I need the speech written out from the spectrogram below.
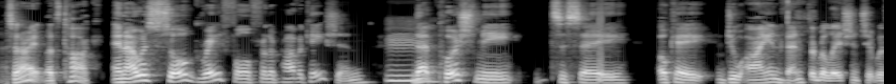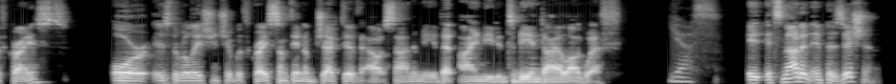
I said, all right, let's talk. And I was so grateful for the provocation mm. that pushed me to say, okay, do I invent the relationship with Christ? Or is the relationship with Christ something objective outside of me that I needed to be in dialogue with? Yes. It, it's not an imposition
